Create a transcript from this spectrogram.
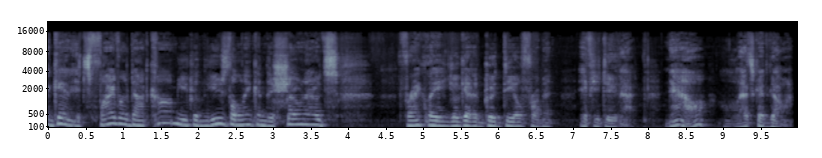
again, it's fiverr.com. You can use the link in the show notes. Frankly, you'll get a good deal from it if you do that. Now, let's get going.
